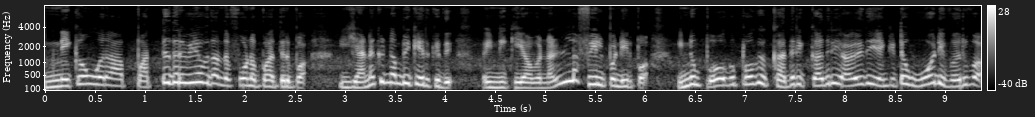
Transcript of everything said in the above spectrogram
இன்றைக்கும் ஒரு பத்து தடவையாவது அந்த ஃபோனை பார்த்துருப்பா எனக்கு நம்பிக்கை இருக்குது. இன்னைக்கு அவள் நல்ல ஃபீல் பண்ணியிருப்போம் இன்னும் போக போக கதறி கதறி அழுது என்கிட்ட ஓடி வருவா.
